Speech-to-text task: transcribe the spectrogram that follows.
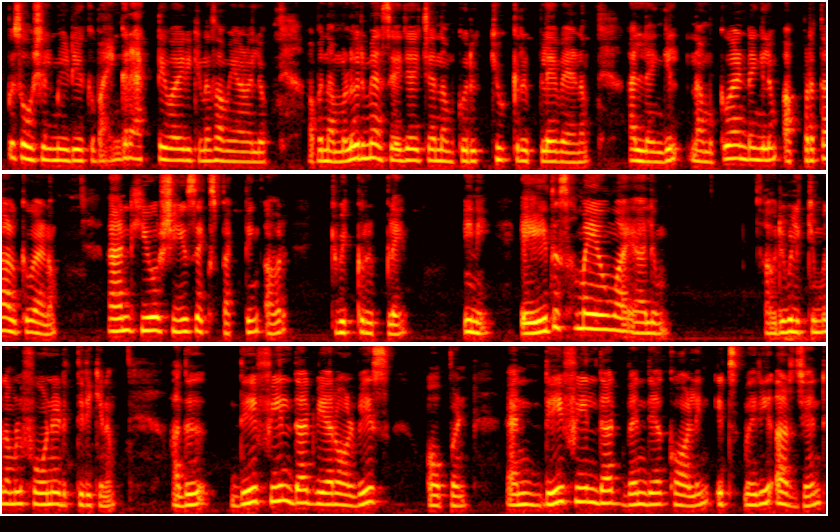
ഇപ്പോൾ സോഷ്യൽ മീഡിയ ഒക്കെ ഭയങ്കര ആക്റ്റീവായിരിക്കുന്ന സമയമാണല്ലോ. അപ്പോൾ നമ്മളൊരു മെസ്സേജ് അയച്ചാൽ നമുക്കൊരു ക്വിക്ക് റിപ്ലൈ വേണം. അല്ലെങ്കിൽ നമുക്ക് വേണ്ടെങ്കിലും അപ്പുറത്തെ ആൾക്ക് വേണം. And he or she is expecting our quick reply. ഇനി ഏത് സമയവുമായാലും അവർ വിളിക്കുമ്പോൾ നമ്മൾ ഫോൺ എടുത്തിരിക്കണം. അത് they feel that we are always open and they feel that when they are calling it's very urgent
